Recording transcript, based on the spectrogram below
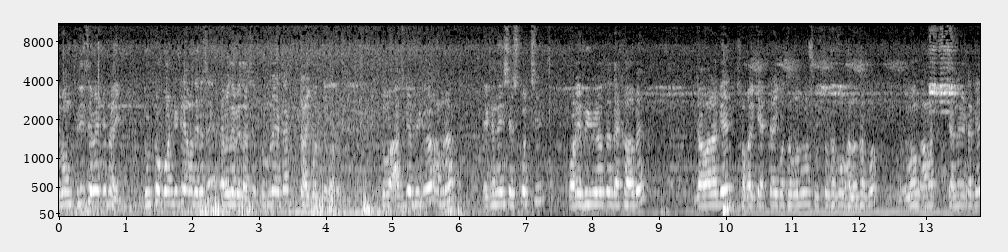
এবং থ্রি সেভেন্টি ফাইভ দুটো কোয়ান্টিটি আমাদের কাছে অ্যাভেলেবেল আছে। তোমরা এটা ট্রাই করতে পারো। তো আজকের ভিডিও আমরা এখানেই শেষ করছি। পরে ভিডিওতে দেখা হবে। যাওয়ার আগে সবাইকে একটাই কথা বলব, সুস্থ থাকো, ভালো থাকো এবং আমার চ্যানেলটাকে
